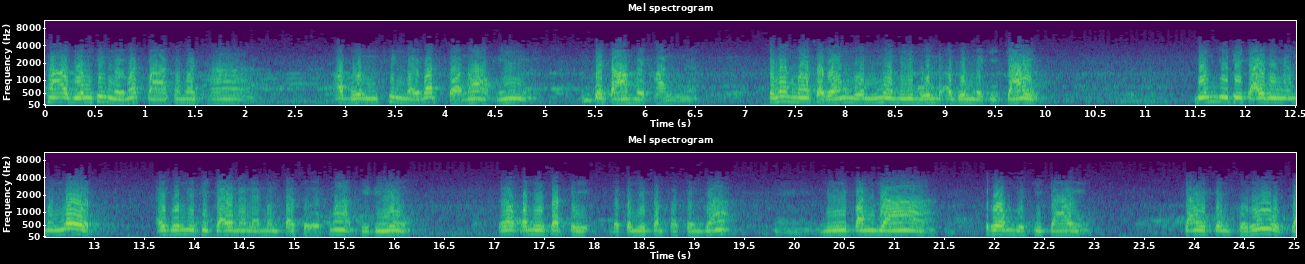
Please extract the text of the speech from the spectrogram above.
ถ้าเอาบุญทิ้งในวัดป่าธรรมชาเอาบุญทิ้งในวัดก่อนอกนี้มันจะตามไม่ทันเนี่ยฉะนั้นมาแสดงบุญเมื่อมีบุญเอาบุญไปที่ใจ บุญอยู่ที่ใจนั่นแหละมันเลิศไอ้บุญอยู่ที่ใจนั่นแหละมันประเสริฐมากทีเดียวเราก็มีสติเราก็มีสัมปชัญญะมีปัญญารวมอยู่ที่ใจ ใจเป็นผู้รู้ใจ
